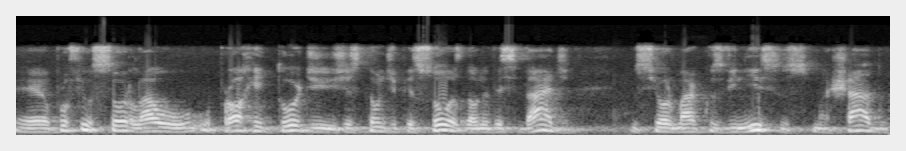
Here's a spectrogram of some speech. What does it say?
É, o professor lá, o, o pró-reitor de gestão de pessoas da universidade, o senhor Marcos Vinícius Machado,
